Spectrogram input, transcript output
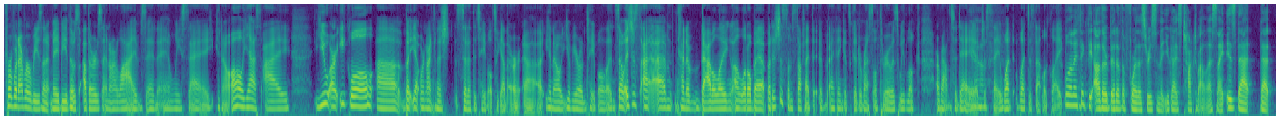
for whatever reason it may be, those others in our lives, and, and we say, you know, oh, yes, I you are equal, uh, but yet we're not going to sh- sit at the table together. Uh, you know, you have your own table, and so it's just I, am kind of babbling a little bit, but it's just some stuff I, th- I think it's good to wrestle through as we look around today yeah. and just say what what does that look like. Well, and I think the other bit of the for this reason that you guys talked about last night is that that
